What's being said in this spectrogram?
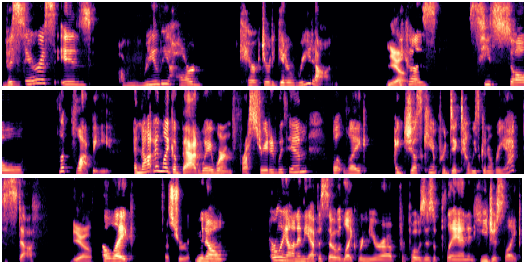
Mhm. Viserys is a really hard character to get a read on Yeah. because he's so flip floppy and not in like a bad way where I'm frustrated with him, but like I just can't predict how he's going to react to stuff. Yeah, So, like, that's true. you know, early on in the episode, like Rhaenyra proposes a plan and he just like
